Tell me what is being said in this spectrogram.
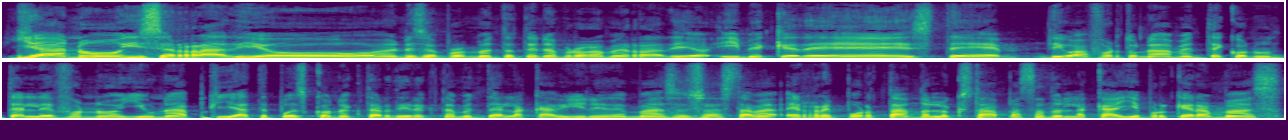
ya no hice radio, en ese momento tenía programa de radio y me quedé, este, digo, afortunadamente con un teléfono y una app que ya te puedes conectar directamente a la cabina y demás. O sea, estaba reportando lo que estaba pasando en la calle porque era más,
